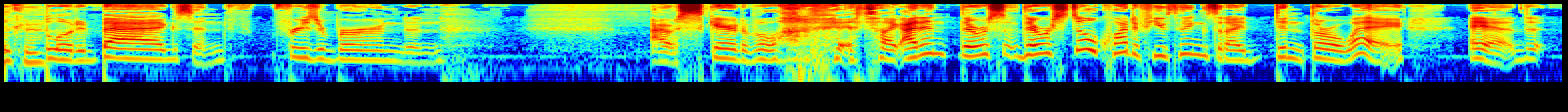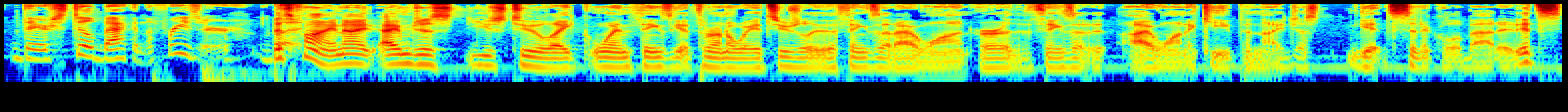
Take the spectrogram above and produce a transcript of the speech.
Okay. bloated bags and f- freezer burned and I was scared of a lot of it. Like I didn't there was there were still quite a few things that I didn't throw away and they're still back in the freezer. But. It's fine. I, I'm just used to like when things get thrown away. It's usually the things that I want or the things that I want to keep, and I just get cynical about it. It's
